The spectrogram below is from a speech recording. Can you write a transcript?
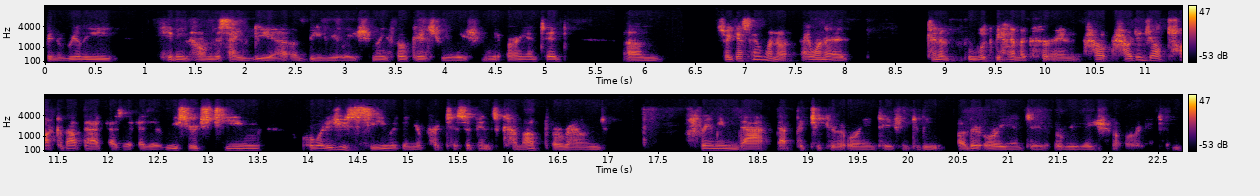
been really hitting home this idea of being relationally focused, relationally oriented. Um, so I guess I want to I want to kind of look behind the curtain. How how did y'all talk about that as a as a research team, or what did you see within your participants come up around framing that that particular orientation to be other oriented or relational oriented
